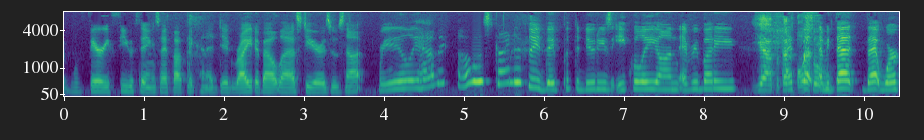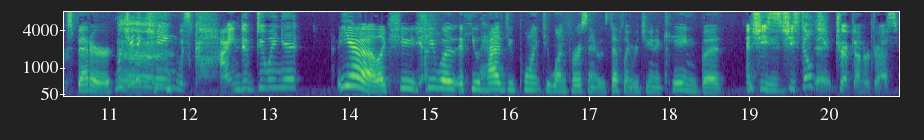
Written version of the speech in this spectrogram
There were very few things I thought they kind of did right about last year year's. was not really having a host. Kind of, they they put the duties equally on everybody. Yeah, but I thought, also I mean that that works better. Regina Uh. King was kind of doing it. Yeah, like she Yeah. she was. If you had to point to one person, it was definitely Regina King. But And she's She's she still dead. tripped on her dress.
